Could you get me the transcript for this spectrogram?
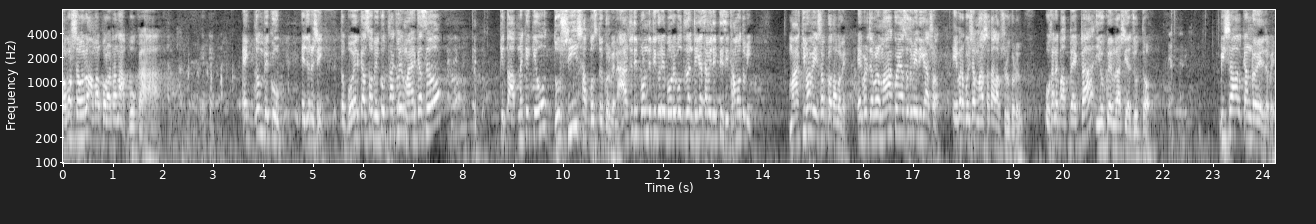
সমস্যা হলো আমার পোলাটা না বোকা। একদম বেকুব। এই জন্য সেই তো বইয়ের কাছেও বেকুব থাকলে মায়ের কাছেও, কিন্তু আপনাকে কেউ দোষী সাব্যস্ত করবে না। আর যদি পণ্ডিতি করে বউরে বলতে চান, ঠিক আছে, আমি দেখতেছি, থামো তুমি। মা কীভাবে এইসব কথা বলে? এরপর যেমন মা, কই আছো তুমি? এদিকে আসো। এবার বৈশাখ মার সাথে আলাপ শুরু করল। ওখানে বাঁধবে একটা ইউক্রেন রাশিয়া যুদ্ধ। বিশাল কাণ্ড হয়ে যাবে।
